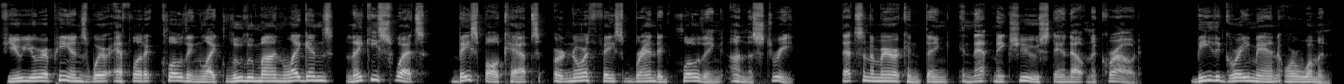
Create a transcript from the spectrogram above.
few Europeans wear athletic clothing like Lululemon leggings, Nike sweats, baseball caps, or North Face branded clothing on the street. That's an American thing, and that makes you stand out in a crowd. Be the gray man or woman.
